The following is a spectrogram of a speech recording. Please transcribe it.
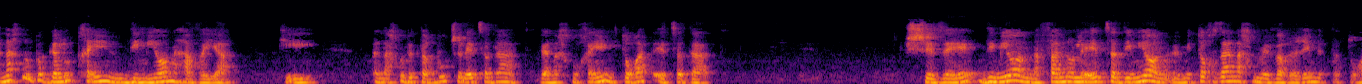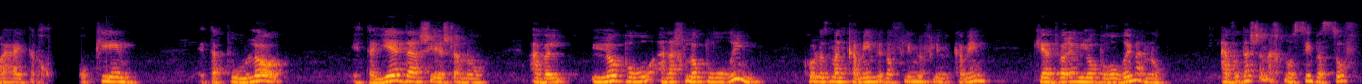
אנחנו בגלות חיים עם דמיון הוויה, כי אנחנו בתרבות של עץ הדת, ואנחנו חיים עם תורת עץ הדת, שזה דמיון, נפלנו לעץ הדמיון, ומתוך זה אנחנו מבררים את התורה, את החוקים, את הפעולות, את הידע שיש לנו, אבל לא ברור, אנחנו לא ברורים. כל הזמן קמים ונופלים, נופלים וקמים, כי הדברים לא ברורים לנו. העבודה שאנחנו עושים בסוף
